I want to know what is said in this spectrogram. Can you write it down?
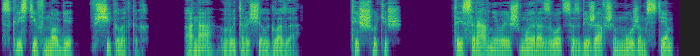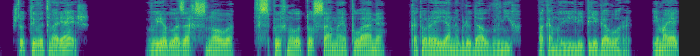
скрестив ноги в щиколотках. Она вытаращила глаза. «Ты шутишь? Ты сравниваешь мой развод со сбежавшим мужем с тем, что ты вытворяешь?» В ее глазах снова вспыхнуло то самое пламя, которое я наблюдал в них, пока мы вели переговоры, и моя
